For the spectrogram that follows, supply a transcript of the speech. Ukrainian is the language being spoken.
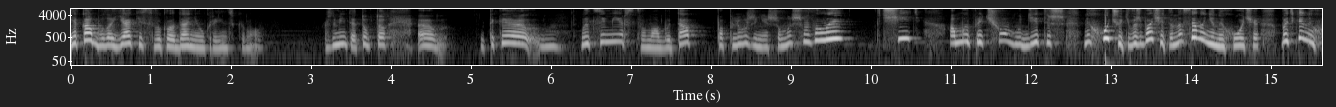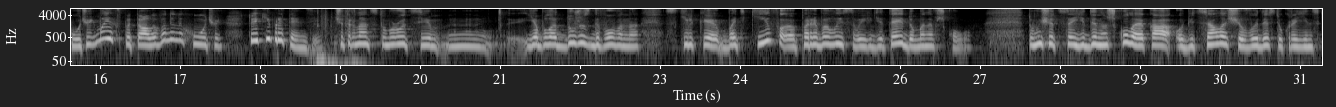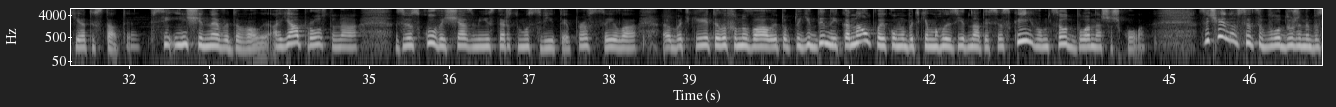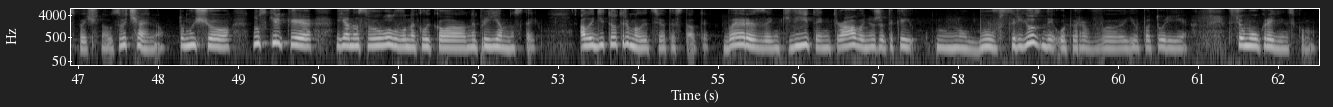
яка була якість викладання української мови. Розумієте? Тобто е, таке лицемірство, мабуть, та поплюження, що ми ж ввели, вчіть. А ми при чому? Діти ж не хочуть. Ви ж бачите, населення не хоче, батьки не хочуть. Ми їх спитали, вони не хочуть. То які претензії? У 2014 році я була дуже здивована, скільки батьків е, перевели своїх дітей до мене в школу. Тому що це єдина школа, яка обіцяла, що видасть українські атестати. Всі інші не видавали. А я просто на зв'язку весь час з Міністерством освіти просила, е, батьки телефонували. Тобто єдиний канал, по якому батьки могли з'єднатися з Києвом, це от була наша школа. Звичайно, все це було дуже небезпечно. Звичайно, тому що ну скільки я на свою голову накликала неприємностей. Але діти отримали ці атестати. Березень, квітень, травень уже такий ну, був серйозний опір в Євпаторії всьому українському.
